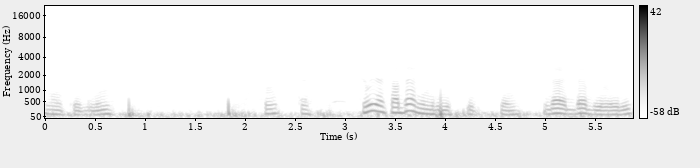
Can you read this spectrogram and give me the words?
знайти, блін. Що ти? Чуєш, а де він ріс під цим? Де, де білий ріс?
